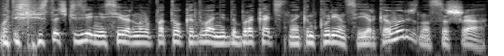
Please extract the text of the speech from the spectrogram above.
Вот если с точки зрения Северного потока 2 недоброкачественная конкуренция ярко выражена США,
